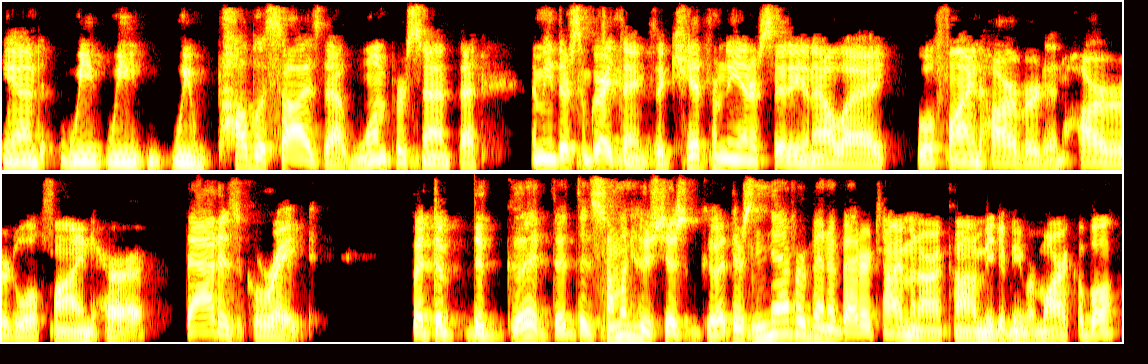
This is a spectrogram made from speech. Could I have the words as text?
and we we we publicize that one percent. That I mean, there's some great things. A kid from the inner city in LA will find Harvard, and Harvard will find her. That is great. But the the good, the, the someone who's just good. There's never been a better time in our economy to be remarkable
